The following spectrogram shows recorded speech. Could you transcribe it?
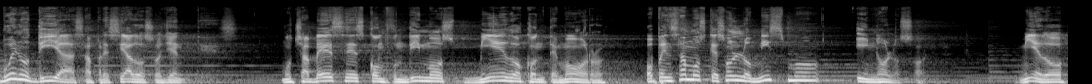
Buenos días, apreciados oyentes. Muchas veces confundimos miedo con temor o pensamos que son lo mismo y no lo son. Miedo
